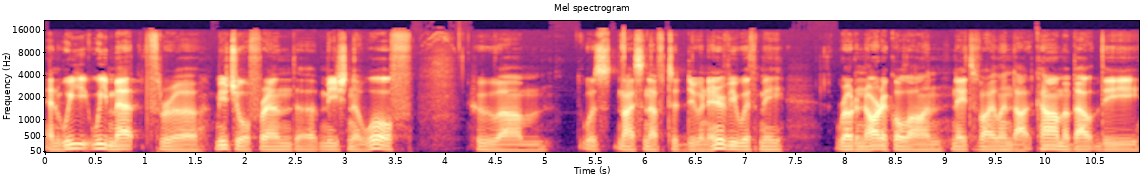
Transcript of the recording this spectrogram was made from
and we we met through a mutual friend, uh, Mishna Wolff, who um, was nice enough to do an interview with me. Wrote an article on natesviolin.com about the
